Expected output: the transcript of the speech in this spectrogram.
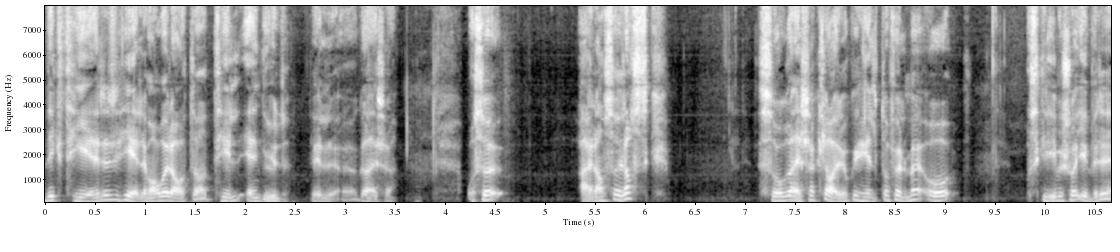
dikterer hele Mahabharata til en gud, til Ganesha. Og så er han så rask, så Ganesha klarer jo ikke helt å følge med, og skriver så ivrig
